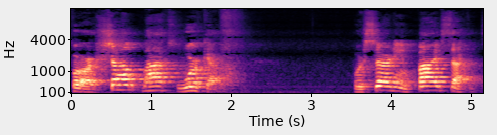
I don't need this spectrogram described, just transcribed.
for our shout box workout. We're starting in five seconds.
